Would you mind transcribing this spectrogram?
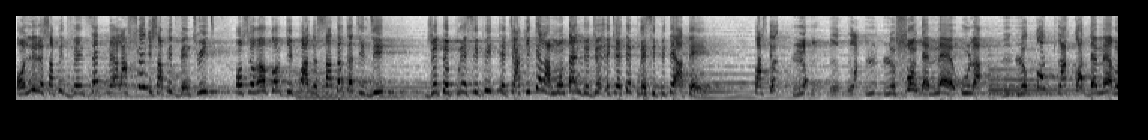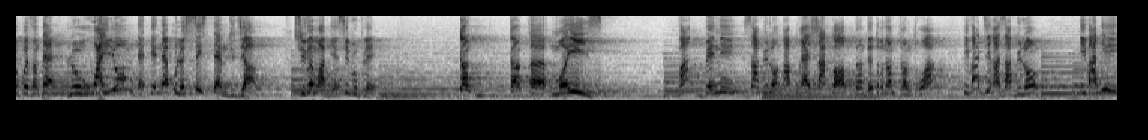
On lit le chapitre 27, mais à la fin du chapitre 28, on se rend compte qu'il parle de Satan quand il dit, je te précipite et tu as quitté la montagne de Dieu et tu as été précipité à terre. Parce que le, fond des mers ou la, le la côte des mers représentait le royaume des ténèbres ou le système du diable. Suivez-moi bien, s'il vous plaît. Quand, quand euh, Moïse va bénir Zabulon après Jacob dans Deutéronome 33, il va dire à Zabulon, il va dire,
